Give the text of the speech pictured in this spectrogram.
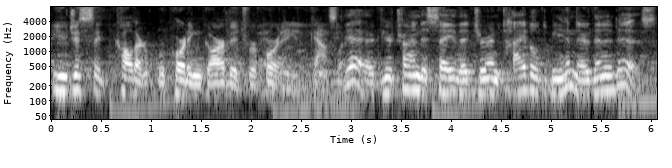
You just said called our reporting garbage reporting, counselor. Yeah, if you're trying to say that you're entitled to be in there, then it is.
